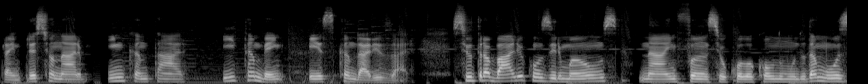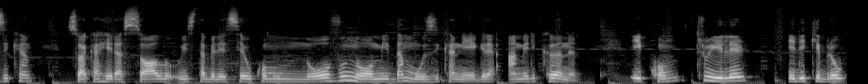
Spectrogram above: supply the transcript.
para impressionar, encantar e também escandalizar. Se o trabalho com os irmãos na infância o colocou no mundo da música, sua carreira solo o estabeleceu como um novo nome da música negra americana. E com Thriller, ele quebrou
